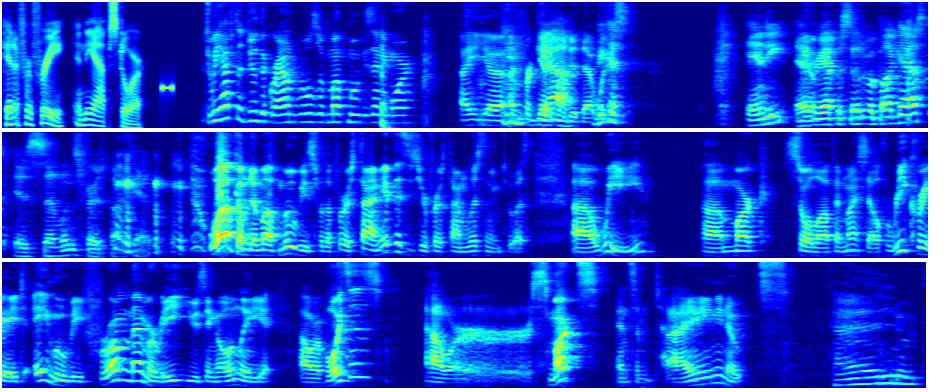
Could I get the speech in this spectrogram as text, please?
Get it for free in the App Store. Do we have to do the ground rules of Muff movies anymore? I, uh, I mm, forget yeah, who did that. Because Andy, every yep. episode of a podcast is someone's first podcast. Welcome to Muff Movies for the first time. If this is your first time listening to us, uh, we uh, Mark Soloff and myself recreate a movie from memory using only our voices, our smarts, and some tiny notes. Tiny notes.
